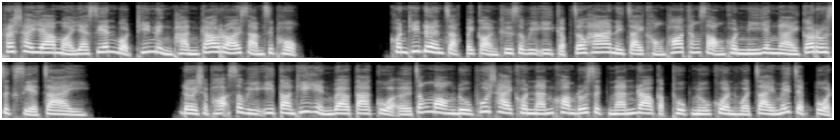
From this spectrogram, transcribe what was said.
พระชายาหมอยาเซียนบทที่ 1936 คนที่เดินจากไปก่อนคือสวีอีกับเจ้าห้าในใจของพ่อทั้งสองคนนี้ยังไงก็รู้สึกเสียใจ โดยเฉพาะสวีอีตอนที่เห็นแววตากัวเอ๋อจ้องมองดูผู้ชายคนนั้นความรู้สึกนั้นราวกับถูกหนูขวนหัวใจไม่เจ็บปวด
